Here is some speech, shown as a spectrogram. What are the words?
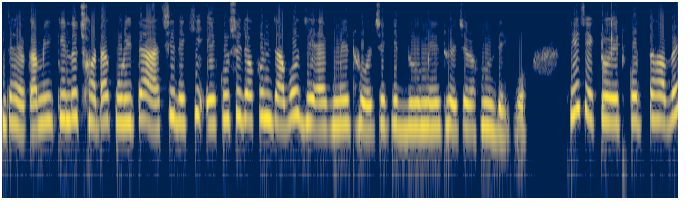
যাই হোক, আমি কিন্তু ছটা কুড়িতে আছি, দেখি একুশে যখন যাব যে এক মিনিট হয়েছে কি দু মিনিট হয়েছে এরকম দেখব। ঠিক আছে, একটু ওয়েট করতে হবে।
